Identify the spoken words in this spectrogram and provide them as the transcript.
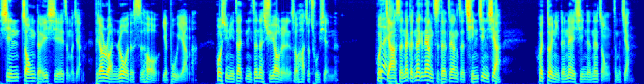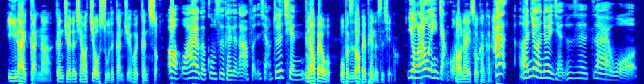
心中的一些怎么讲比较软弱的时候也不一样啊。或许你在你真的需要的人的时候，他就出现了，会加深那个那个那样子的这样子的情境下，会对你的内心的那种怎么讲依赖感啊，跟觉得想要救赎的感觉会更重。哦，我还有个故事可以跟大家分享，就是前你还有被我我不知道被骗的事情哦、有啦，我跟你讲过，好，那你说看看。他很久很久以前，就是在我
